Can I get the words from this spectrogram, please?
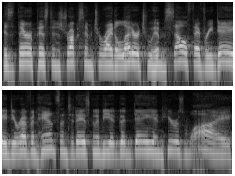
His therapist instructs him to write a letter to himself every day Dear Evan Hansen, today is going to be a good day, and here's why.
